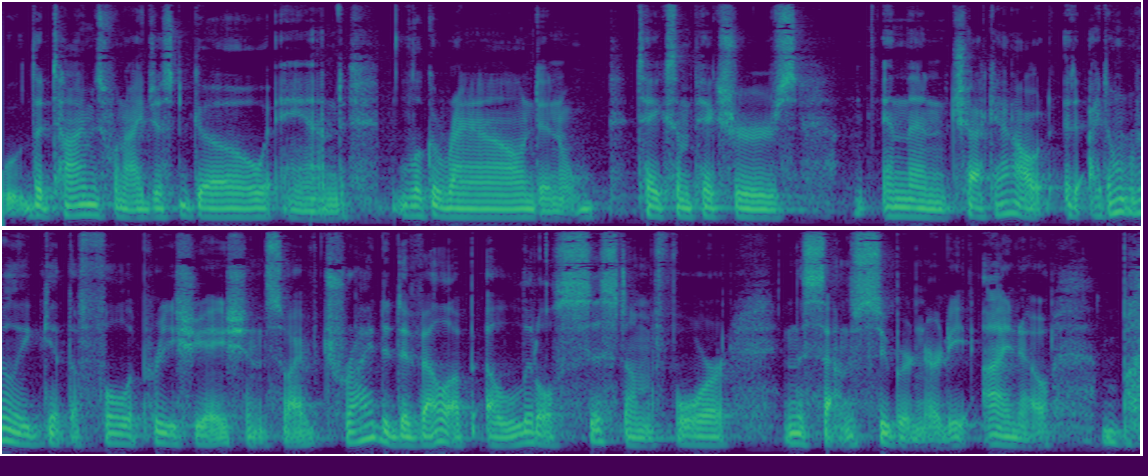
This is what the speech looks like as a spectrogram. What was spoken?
the times when I just go and look around and take some pictures and then check out, I don't really get the full appreciation. So I've tried to develop a little system for, and this sounds super nerdy, I know, but,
